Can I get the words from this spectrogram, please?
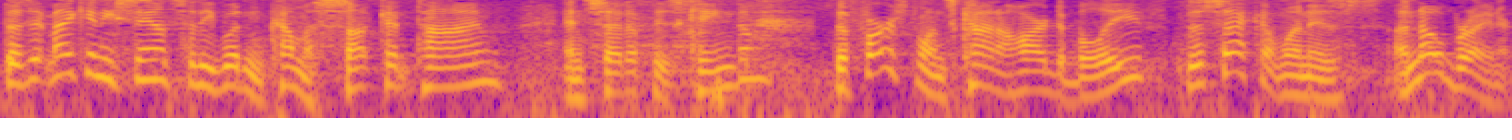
does it make any sense that he wouldn't come a second time and set up his kingdom? The first one's kind of hard to believe. The second one is a no brainer.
